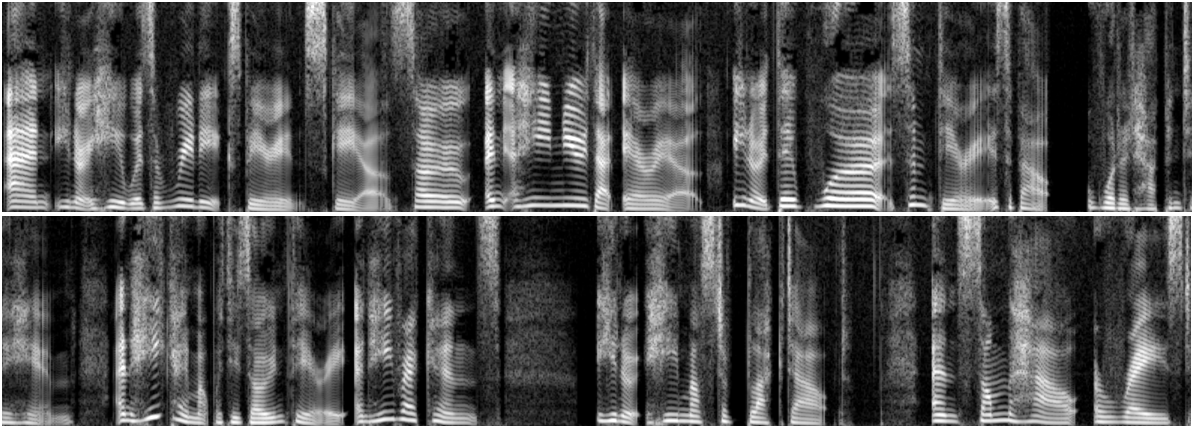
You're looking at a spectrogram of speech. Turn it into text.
and you know he was a really experienced skier. So and he knew that area. You know, there were some theories about what had happened to him and he came up with his own theory and he reckons you know, he must have blacked out and somehow erased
